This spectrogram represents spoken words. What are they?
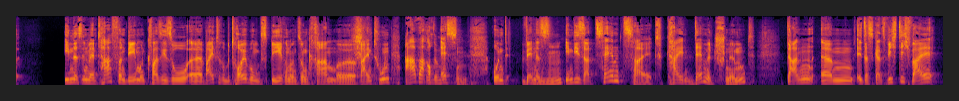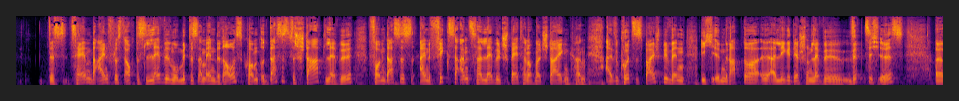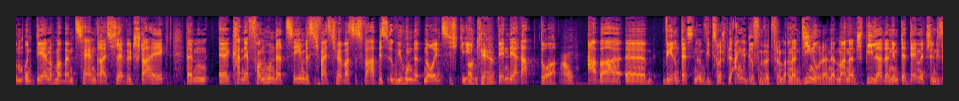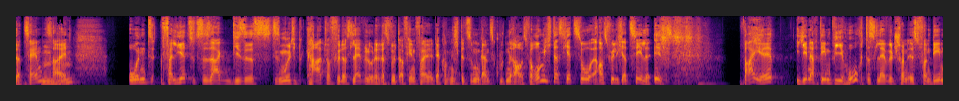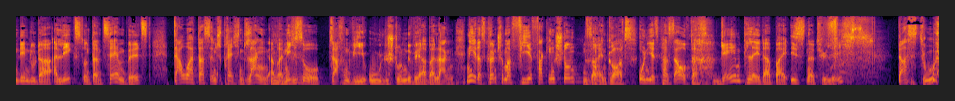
in das Inventar von dem und quasi so äh, weitere Betäubungsbeeren und so ein Kram äh, reintun, aber auch essen. Und wenn es in dieser Zähmzeit kein Damage nimmt, dann ähm, ist das ganz wichtig, weil das Zähmen beeinflusst auch das Level, womit es am Ende rauskommt. Und das ist das Startlevel, von das es eine fixe Anzahl Level später nochmal steigen kann. Also kurzes Beispiel, wenn ich einen Raptor äh, erlege, der schon Level 70 ist ähm, und der nochmal beim Zähmen 30 Level steigt, dann äh, kann der von 110 bis, ich weiß nicht mehr, was es war, bis irgendwie 190 gehen. Okay. Wenn der Raptor aber äh, währenddessen irgendwie zum Beispiel angegriffen wird von einem anderen Dino oder einem anderen Spieler, dann nimmt er Damage in dieser Zähmzeit und verliert sozusagen dieses, diesen Multiplikator für das Level oder das wird auf jeden Fall, der kommt nicht mit so einem ganz guten raus. Warum ich das jetzt so ausführlich erzähle, ist, weil je nachdem, wie hoch das Level schon ist von dem, den du da erlegst und dann zähmen willst, dauert das entsprechend lang. Aber nicht so Sachen wie, uh, eine Stunde wäre aber lang. Nee, das können schon mal vier fucking Stunden sein. Oh Gott. Und jetzt passt auf, das Gameplay dabei ist natürlich, dass du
